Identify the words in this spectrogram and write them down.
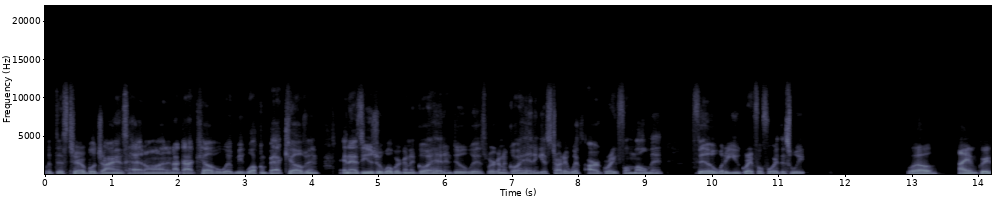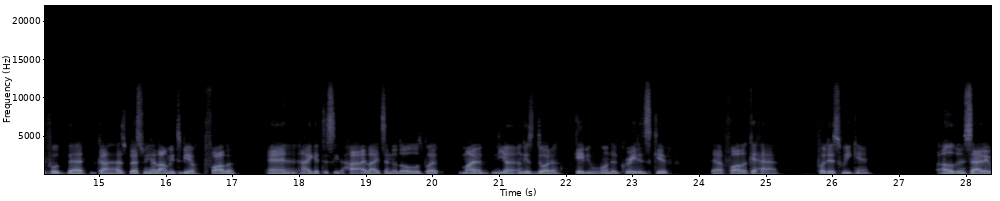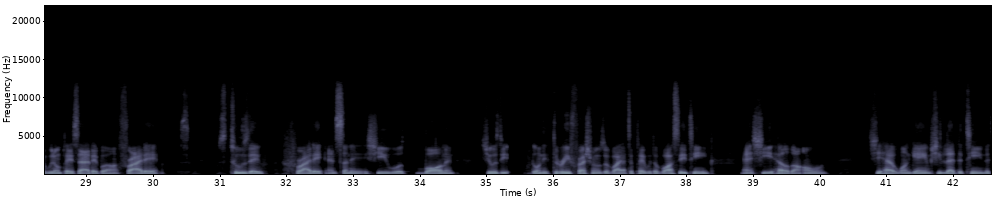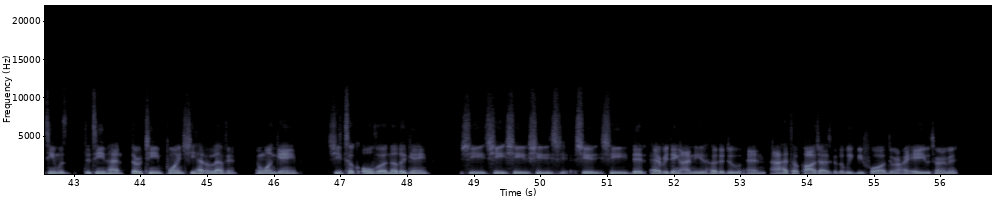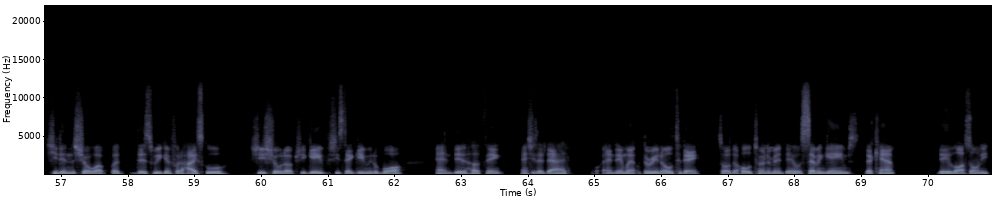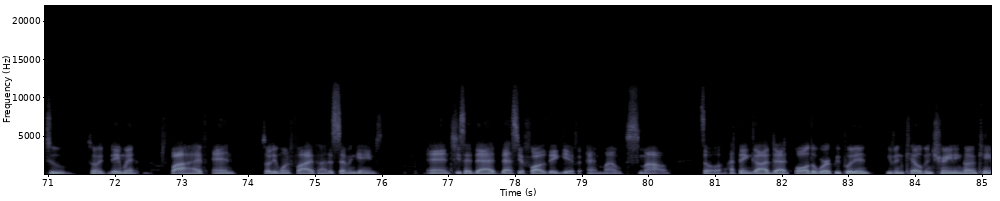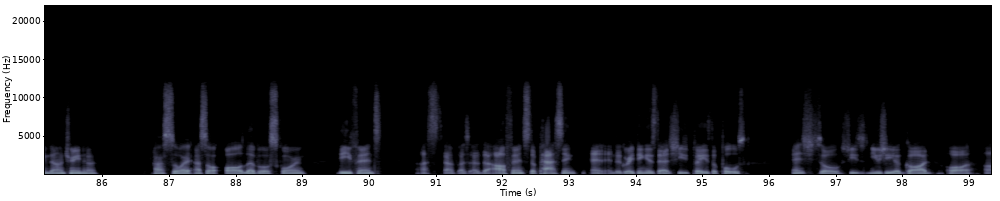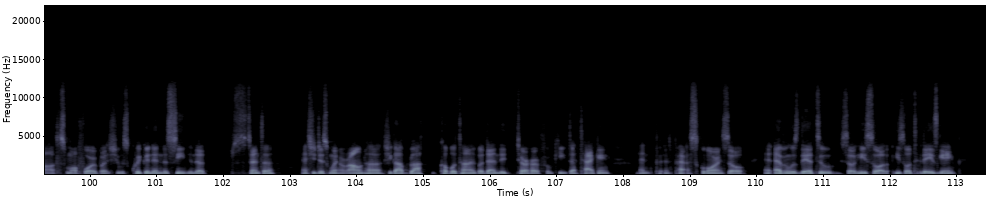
with this terrible Giants hat on, and I got Kelvin with me. Welcome back, Kelvin. And as usual, what we're going to go ahead and do is we're going to go ahead and get started with our grateful moment. Phil, what are you grateful for this week? Well, I am grateful that God has blessed me, allowed me to be a father, and I get to see the highlights and the lows. But my youngest daughter gave me one of the greatest gifts that a father could have for this weekend other than Saturday, we don't play Saturday, but on Friday, Tuesday, Friday, and Sunday, she was balling. She was the only three freshmen was invited to play with the varsity team, and she held her own. She had one game. She led the team. The team was the team had 13 points. She had 11 in one game. She took over another game. She she she she she she, she did everything I needed her to do, and I had to apologize because the week before during her AU tournament, she didn't show up. But this weekend for the high school, she showed up. She gave, she said, give me the ball and did her thing. And she said, Dad, and then went 3 0 today. So the whole tournament, there was seven games, the camp, they lost only two. So they went five and so they won five out of seven games. And she said, Dad, that's your Father's Day gift. And my smiled. So I thank God that all the work we put in, even Kelvin training her, came down, trained her, I saw it. I saw all level of scoring, defense, I, I, I, the offense, the passing, and, and, the great thing is that she plays the post, and so she's usually a guard or a small forward, but she was quicker than the seat in the center, and she just went around her. She got blocked a couple times, but then they deter her from keep attacking and, and scoring. So and Evan was there too, so he saw he saw today's game.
